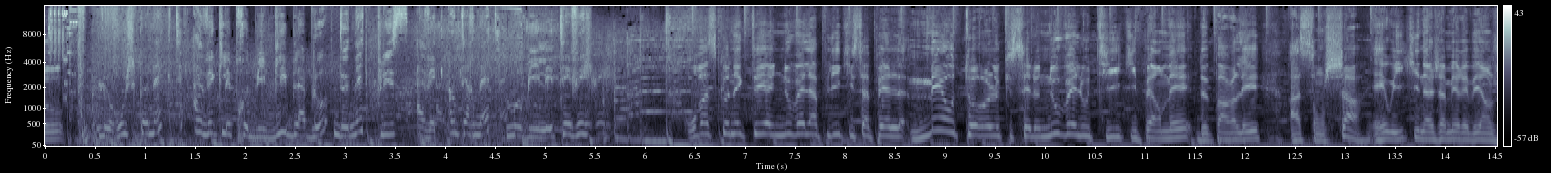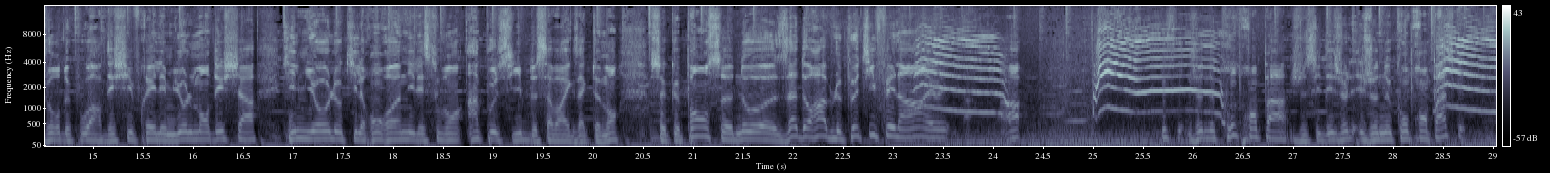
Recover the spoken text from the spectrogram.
Le Rouge Connect avec les produits Bliblablo de Net Plus avec Internet, mobile et TV. On va se connecter à une nouvelle appli qui s'appelle Meotalk. C'est le nouvel outil qui permet de parler à son chat. Et oui, qui n'a jamais rêvé un jour de pouvoir déchiffrer les miaulements des chats, qu'ils miaulent ou qu'ils ronronnent. Il est souvent impossible de savoir exactement ce que pensent nos adorables petits félins. Oui. Ah. Je ne comprends pas. Je suis désolé. Je ne comprends pas ce que.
